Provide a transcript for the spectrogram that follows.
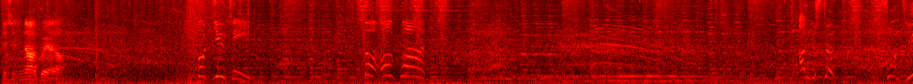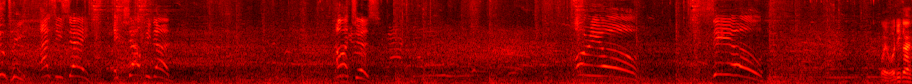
This is not great at all. For duty! For all Ulthuan! Understood! For duty! As you say, it shall be done! Archers! Oriole! Seal! Wait, what do you guys?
